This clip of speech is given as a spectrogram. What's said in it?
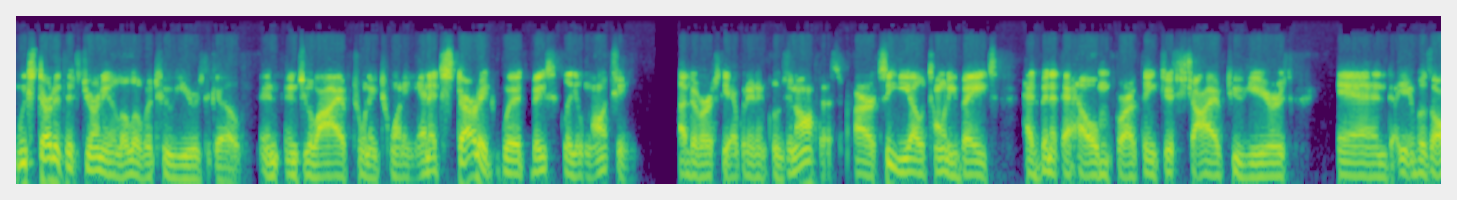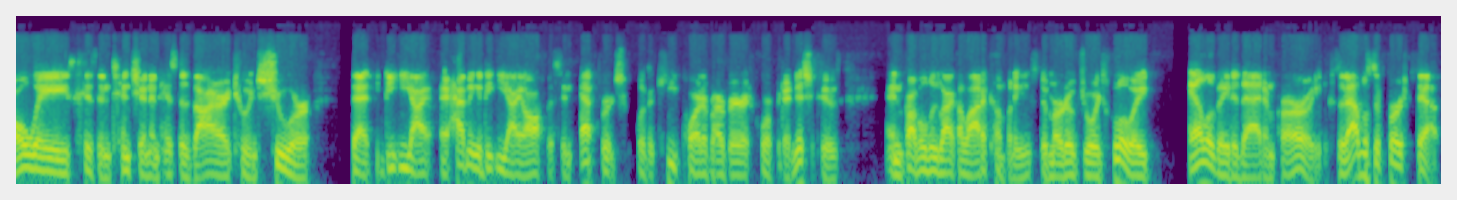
we started this journey a little over two years ago in, in July of 2020. And it started with basically launching a diversity, equity, and inclusion office. Our CEO, Tony Bates, had been at the helm for, I think, just shy of two years. And it was always his intention and his desire to ensure that DEI, having a DEI office and efforts was a key part of our various corporate initiatives. And probably like a lot of companies, the murder of George Floyd elevated that in priority. So that was the first step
